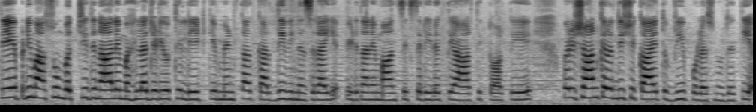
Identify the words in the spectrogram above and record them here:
ਤੇ ਆਪਣੀ ਮਾਸੂਮ ਬੱਚੀ ਦੇ ਨਾਲ ਇਹ ਮਹਿਲਾ ਜਿਹੜੀ ਉੱਥੇ ਲੇਟ ਕੇ ਮਿੰਟਾਂ ਕਰਦੀ ਵੀ ਨਜ਼ਰ ਆਈ ਹੈ। ਪੀੜਤਾ ਨੇ ਮਾਨਸਿਕ, ਸਰੀਰਕ ਤੇ ਆਰਥਿਕ ਤੌਰ ਤੇ ਪਰੇਸ਼ਾਨ ਕਰਨ ਦੀ ਸ਼ਿਕਾਇਤ ਵੀ ਪੁਲਿਸ ਨੂੰ ਦਿੱਤੀ ਹੈ।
